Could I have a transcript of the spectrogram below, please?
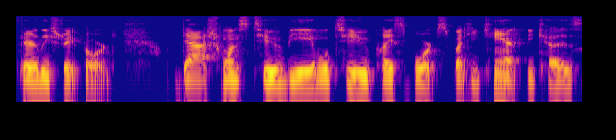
fairly straightforward. Dash wants to be able to play sports, but he can't because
